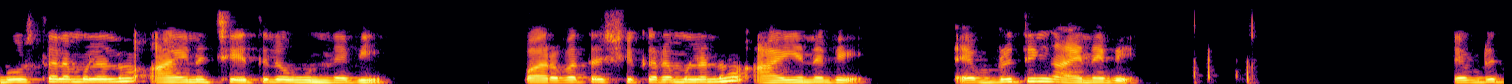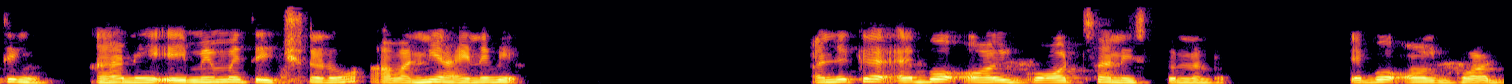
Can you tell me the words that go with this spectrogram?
భూస్థలములను ఆయన చేతిలో ఉన్నవి. పర్వత శిఖరములను ఆయనవే. ఎవ్రీథింగ్ ఆయనవే. ఎవ్రీథింగ్ ఆయన ఏమేమైతే ఇచ్చినాడో అవన్నీ ఆయనవే. అందుకే అబో ఆల్ గాడ్స్ అని ఇస్తున్నాడు. Above all god.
